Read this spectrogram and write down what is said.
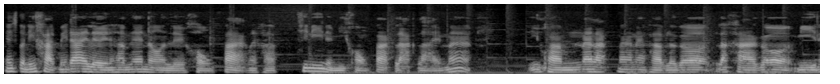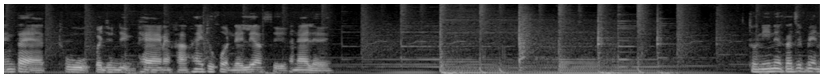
ในส่วนที่ขาดไม่ได้เลยนะครับ แน่นอนเลยของฝากนะครับ ที่นี่เนี่ยมีของฝากหลากหลายมาก มีความน่ารักมากนะครับ แล้วก็ราคาก็มีตั้งแต่ถูกไปจนถึงแพงนะครับ ให้ทุกคนได้เลือกซื้อกันได้เลยตรงนี้เนี่ยก็จะเป็น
